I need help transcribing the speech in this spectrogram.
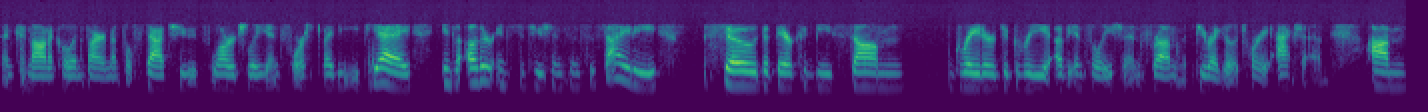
and canonical environmental statutes, largely enforced by the EPA, into other institutions in society so that there could be some greater degree of insulation from deregulatory action. Um,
